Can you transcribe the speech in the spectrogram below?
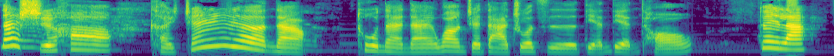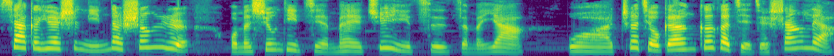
那时候可真热闹。兔奶奶望着大桌子，点点头。对啦，下个月是您的生日，我们兄弟姐妹聚一次怎么样？我这就跟哥哥姐姐商量。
